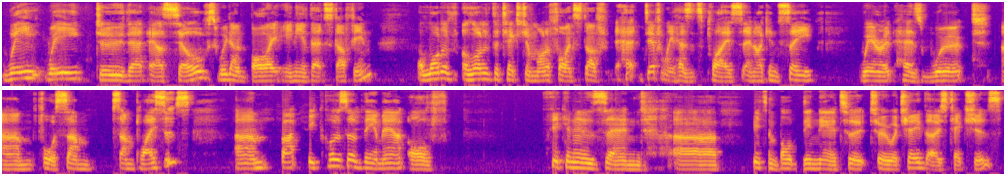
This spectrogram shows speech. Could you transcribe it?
we we do that ourselves. We don't buy any of that stuff in. A lot of a lot of the texture modified stuff ha- definitely has its place, and I can see where it has worked um, for some some places. Um, but because of the amount of thickeners and uh, bits and bobs in there to, to achieve those textures,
